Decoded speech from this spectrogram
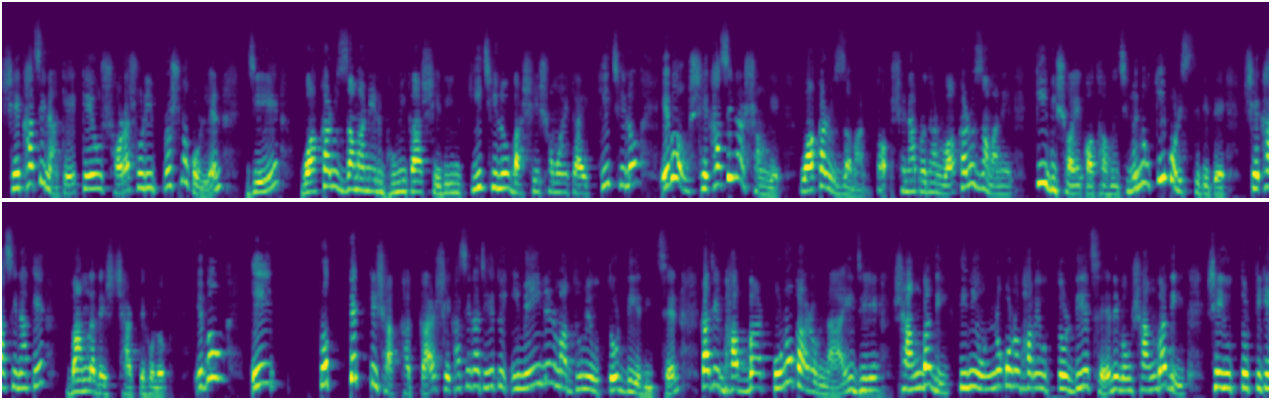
শেখ হাসিনাকে কেউ সরাসরি প্রশ্ন করলেন যে ওয়াকারুজ্জামানের ভূমিকা সেদিন কি ছিল বা সে সময়টায় কি ছিল এবং শেখ হাসিনার সঙ্গে ওয়াকারুজ্জামান সেনাপ্রধান ওয়াকারুজ্জামানের কি বিষয়ে কথা হয়েছিল এবং কি পরিস্থিতিতে শেখ হাসিনাকে বাংলাদেশ ছাড়তে হলো? এবং এই প্রত্যেকটি সাক্ষাৎকার শেখ হাসিনা যেহেতু ইমেইলের মাধ্যমে উত্তর দিয়ে দিচ্ছেন, কাজে ভাববার কোনো কারণ নাই যে সাংবাদিক তিনি অন্য কোনো ভাবে উত্তর দিয়েছেন এবং সাংবাদিক সেই উত্তরটিকে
